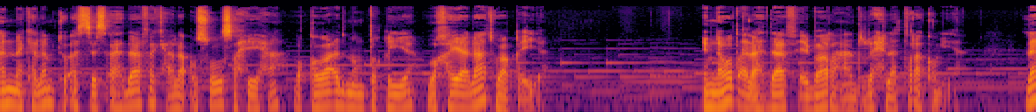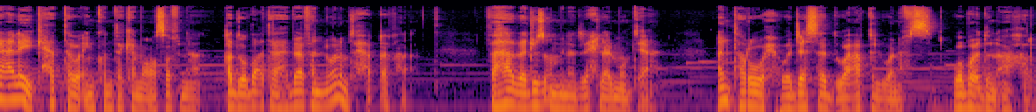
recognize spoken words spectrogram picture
أنك لم تؤسس أهدافك على أصول صحيحة وقواعد منطقية وخيالات واقعية. إن وضع الأهداف عبارة عن رحلة تراكمية. لا عليك حتى وإن كنت كما وصفنا قد وضعت أهدافا ولم تحققها. فهذا جزء من الرحلة الممتعة. أنت روح وجسد وعقل ونفس وبعد آخر.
